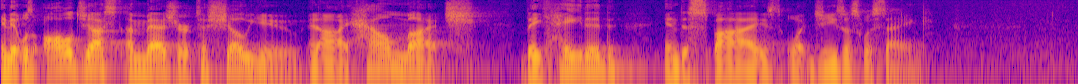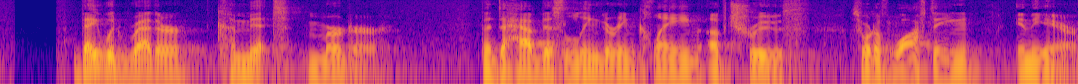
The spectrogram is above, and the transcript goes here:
And it was all just a measure to show you and I how much they hated and despised what Jesus was saying. They would rather commit murder than to have this lingering claim of truth sort of wafting in the air.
